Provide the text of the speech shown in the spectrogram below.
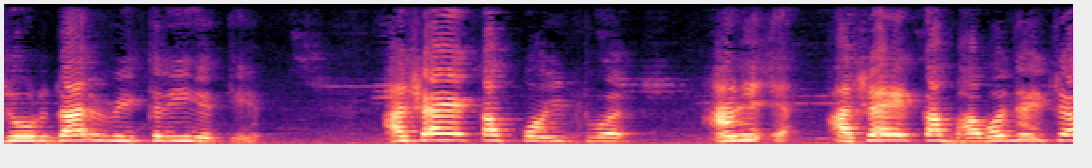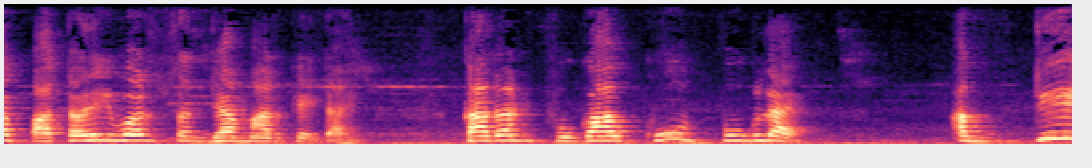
जोरदार विक्री येते अशा एका पॉईंटवर आणि अशा एका भावनेच्या पातळीवर सध्या मार्केट आहे. कारण फुगा खूप फुगलाय. अगदी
